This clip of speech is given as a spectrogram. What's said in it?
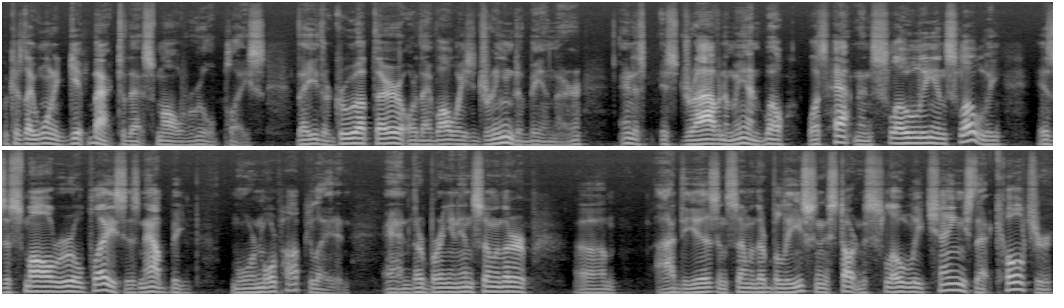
because they want to get back to that small rural place. They either grew up there or they've always dreamed of being there, and it's, it's driving them in. Well, what's happening slowly and slowly is a small rural place is now being more and more populated, and they're bringing in some of their um, ideas and some of their beliefs, and it's starting to slowly change that culture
